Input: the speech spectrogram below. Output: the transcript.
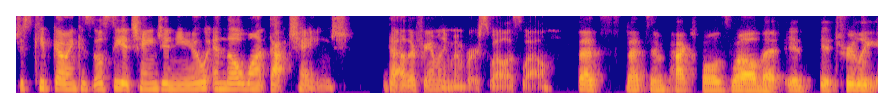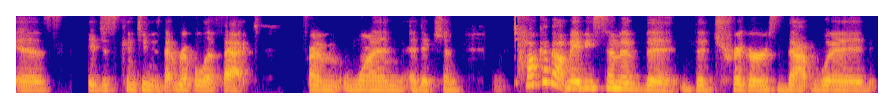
just keep going because they'll see a change in you and they'll want that change the other family members will as well. That's that's impactful as well that it it truly is it just continues that ripple effect from one addiction talk about maybe some of the the triggers that would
